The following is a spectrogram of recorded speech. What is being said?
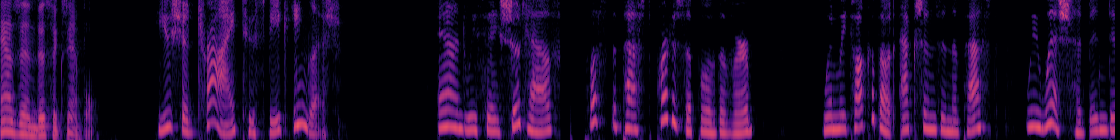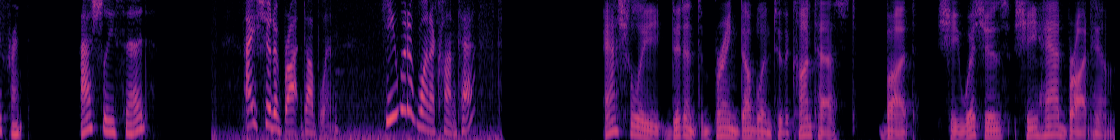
as in this example. You should try to speak English. And we say should have plus the past participle of the verb. When we talk about actions in the past, we wish had been different. Ashley said, I should have brought Dublin. He would have won a contest. Ashley didn't bring Dublin to the contest, but she wishes she had brought him.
